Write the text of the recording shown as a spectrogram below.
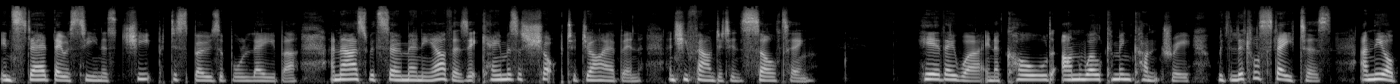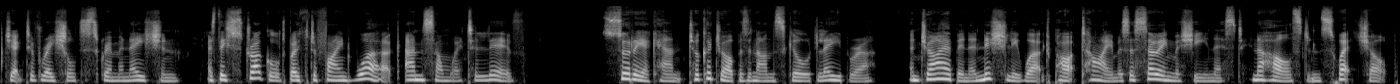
Instead, they were seen as cheap, disposable labour, and as with so many others, it came as a shock to Jayaben, and she found it insulting. Here they were in a cold, unwelcoming country with little status and the object of racial discrimination, as they struggled both to find work and somewhere to live. Suryakant took a job as an unskilled labourer, and Jayaben initially worked part time as a sewing machinist in a Harlesden sweatshop.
